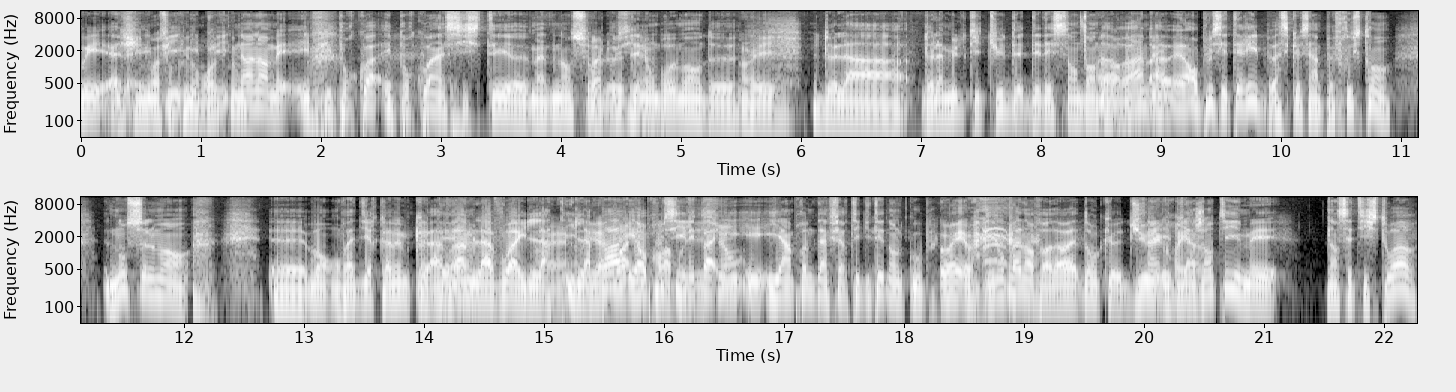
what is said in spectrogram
Oui, euh, Chinois puis- sont plus nombreux puis- que nous. Non, non, mais et puis pourquoi et pourquoi insister euh, maintenant sur le poussière. dénombrement de Oui. de la de la multitude des descendants d'Abraham? Ah, En plus, c'est terrible parce que c'est un peu frustrant. Non seulement, euh, bon, on va dire quand même que La terre. Abraham la voit, il l'a Ouais, il l'a pas, voit, et en plus il est pas, il, il y a un problème d'infertilité dans le couple. Ouais, ouais. Ils n'ont pas d'enfant. Alors, Donc Dieu est bien gentil, mais dans cette histoire,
